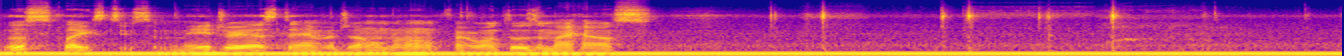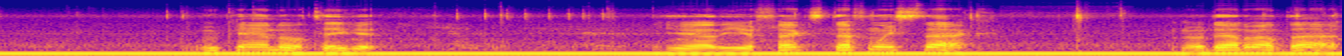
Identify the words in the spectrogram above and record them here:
Those spikes do some major ass damage. I don't know if I want those in my house. Blue candle, take it. Yeah, the effects definitely stack. No doubt about that.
